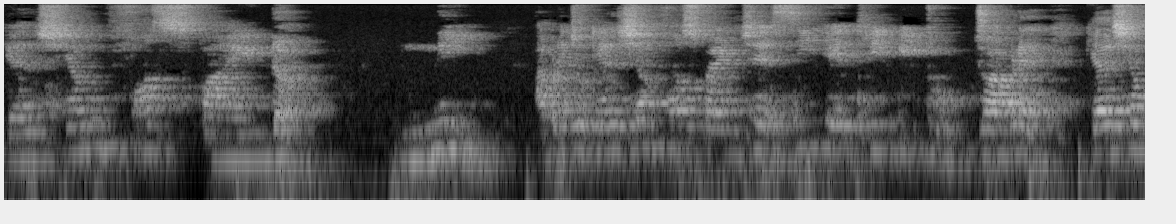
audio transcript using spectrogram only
Calcium phosphide. ની આપણે જો કેલ્શિયમ ફોસ્ફાઇડ છે Ca3P2 જો આપણે કેલ્શિયમ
